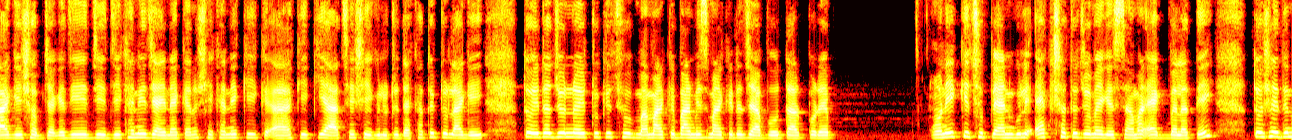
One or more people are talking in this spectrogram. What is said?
লাগে সব জায়গায়। যে যে, যেখানেই যাই না কেন সেখানে কি কি কি আছে সেগুলো একটু দেখা তো একটু লাগেই। তো এটার জন্য একটু কিছু মার্কেট বার্মিজ মার্কেটে যাব, তারপরে অনেক কিছু প্ল্যানগুলি একসাথে জমে গেছে আমার এক বেলাতেই। তো সেদিন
